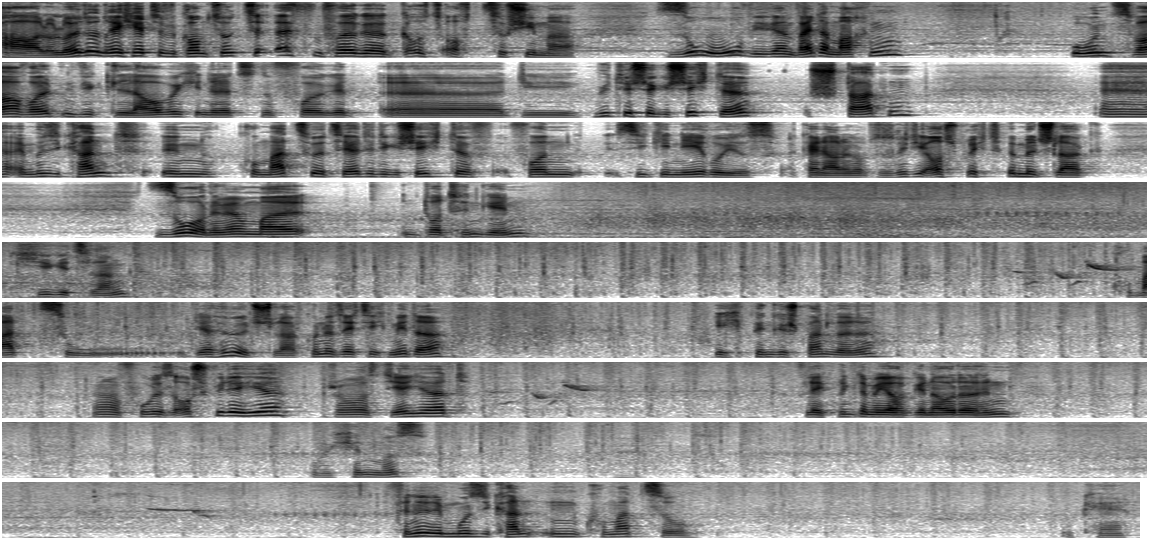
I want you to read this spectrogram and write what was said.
Hallo Leute und recht herzlich willkommen zurück zur 11. Folge Ghost of Tsushima. So, wir werden weitermachen. Und zwar wollten wir, glaube ich, in der letzten Folge äh, die mythische Geschichte starten. Äh, ein Musikant in Komatsu erzählte die Geschichte von Siginerus. Keine Ahnung, ob das richtig ausspricht. Himmelschlag. So, dann werden wir mal dorthin gehen. Hier geht's lang. Komatsu. Der Himmelschlag. 160 Meter. Ich bin gespannt, Leute. Der Vogel ist auch schon wieder hier. Schauen wir was der hier hat. Vielleicht bringt er mich auch genau dahin, wo ich hin muss. Finde den Musikanten Komatsu. Okay.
